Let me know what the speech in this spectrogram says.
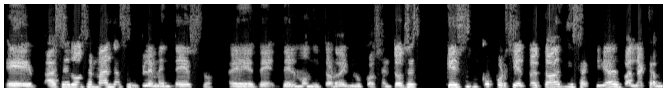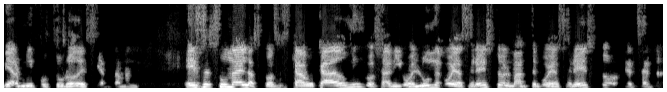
eh, hace dos semanas implementé esto eh, del monitor de glucosa. Entonces, ¿qué 5% de todas mis actividades van a cambiar mi futuro de cierta manera? Esa es una de las cosas que hago cada domingo. O sea, digo, el lunes voy a hacer esto, el martes voy a hacer esto, etcétera.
